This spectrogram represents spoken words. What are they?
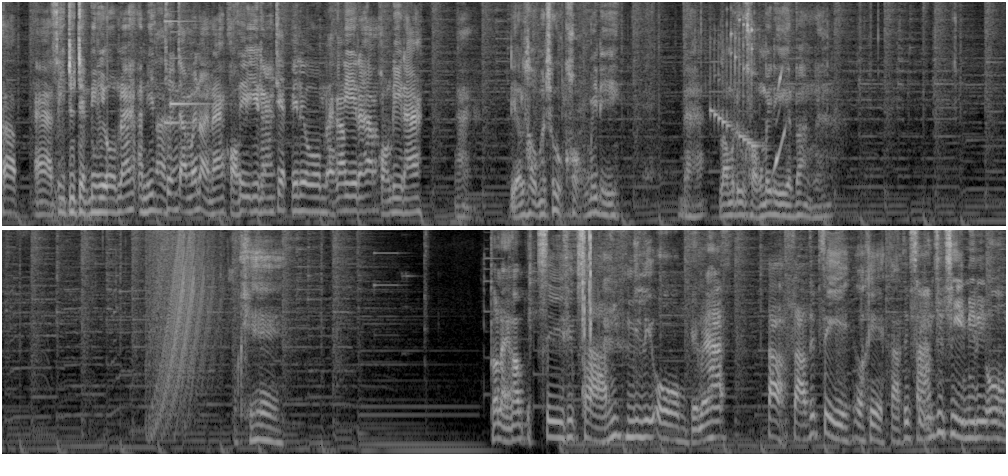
ครับ อ่า 4.7 มิลลิโอห์มนะ อันนี้อ่าฮะ ช่วยจำไว้หน่อยนะ ของสี่ดีนะเจ็ดมิลลิโอห์มขนะองครับดีนะครับ ของดีนะอ่าเดี๋ยวเรามาดูของไม่ดีนะฮะเรามาดูของไม่ดีกันบ้างนะ โอเค เท่าไหร่ครับสี่สิบสามมิลลิโอห์มเห็นไหมฮะอ่าสามสิบสี่โอเคสามสิบสี่34มิลลิโอห์ม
